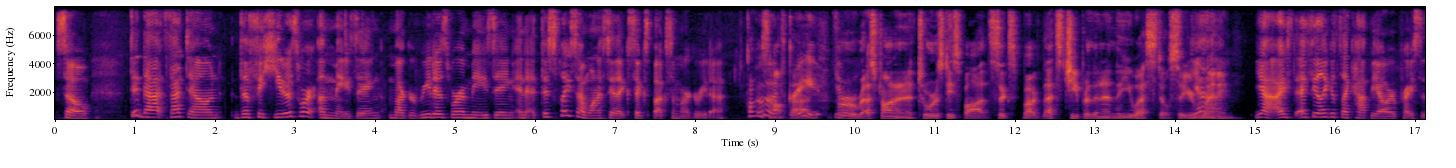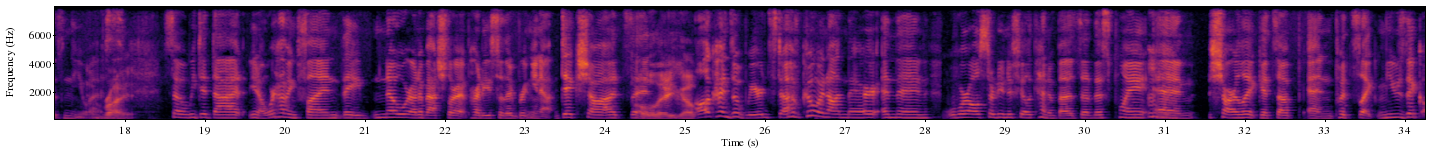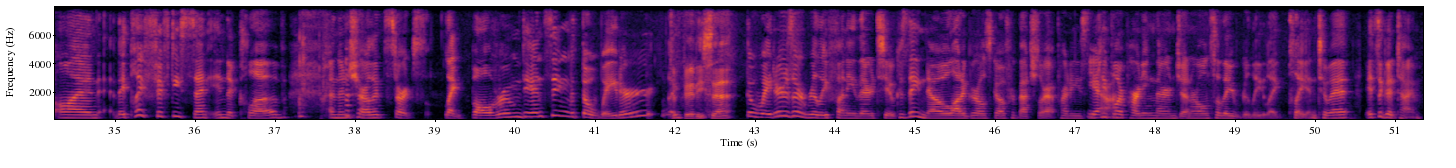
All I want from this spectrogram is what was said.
So, did that, sat down. The fajitas were amazing. Margaritas were amazing. And at this place, I want to say like six bucks a margarita. Oh, that's Ooh, not that's bad. great. For a restaurant in a touristy spot, six bucks, that's cheaper than in the US still, so you're yeah. winning. Yeah, I, I feel like it's like happy hour prices in the US. Right. So we did that. You know, we're having fun. They know we're at a bachelorette party, so they're bringing out dick shots oh, and Oh, there you go. all kinds of weird stuff going on there. And then we're all starting to feel kind of buzzed at this point, mm-hmm. And Charlotte gets up and puts like music on. They play 50 Cent in the club. And then Charlotte starts like ballroom dancing with the waiter. To 50 cent. The waiters are really funny there too because they know a lot of girls go for bachelorette parties. And Yeah. People are partying there in general, and so they really like play into it. It's a good time.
